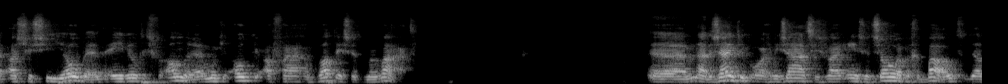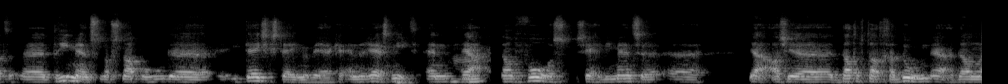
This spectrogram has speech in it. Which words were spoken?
Uh, als je CEO bent en je wilt iets veranderen, moet je ook je afvragen: wat is het me waard? Uh, nou, er zijn natuurlijk organisaties waarin ze het zo hebben gebouwd dat uh, drie mensen nog snappen hoe de IT-systemen werken en de rest niet. En mm-hmm. ja, dan vervolgens zeggen die mensen ja, als je dat of dat gaat doen, ja, dan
